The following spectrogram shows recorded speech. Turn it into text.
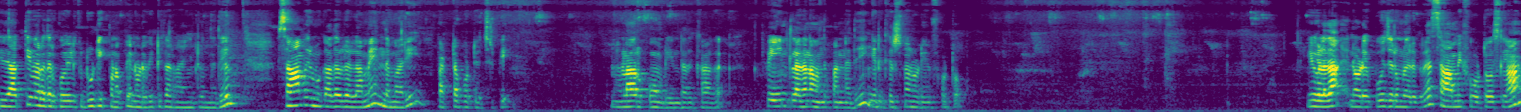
இது அத்திவரதர் கோயிலுக்கு டியூட்டிக்கு போனப்போ என்னோட வீட்டுக்கார் வாங்கிட்டு வந்தது. சாமி ரூம் கதவுல எல்லாமே இந்த மாதிரி பட்டை போட்டு வச்சுருப்பேன். நல்லாயிருக்கும் அப்படின்றதுக்காக. பெயிண்டில் தான் நான் வந்து பண்ணது. இங்கே கிருஷ்ணருடைய ஃபோட்டோ இவ்வளோ தான் என்னுடைய பூஜை ரூமில் இருக்கிற சாமி ஃபோட்டோஸ்லாம்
